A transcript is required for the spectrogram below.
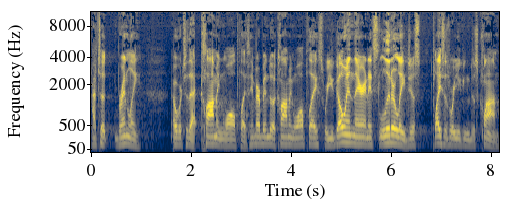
I took Brinley over to that climbing wall place. Have you ever been to a climbing wall place where you go in there and it's literally just places where you can just climb?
